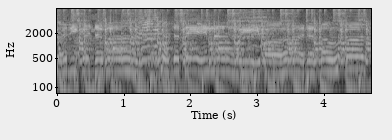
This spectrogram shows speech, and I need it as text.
ಕರಿಗಡವ ಕೊಡದೇನ ಬಾರ ಸೌಕಾಸ?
